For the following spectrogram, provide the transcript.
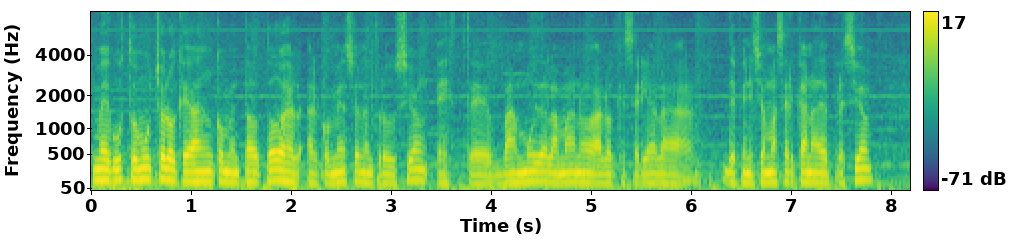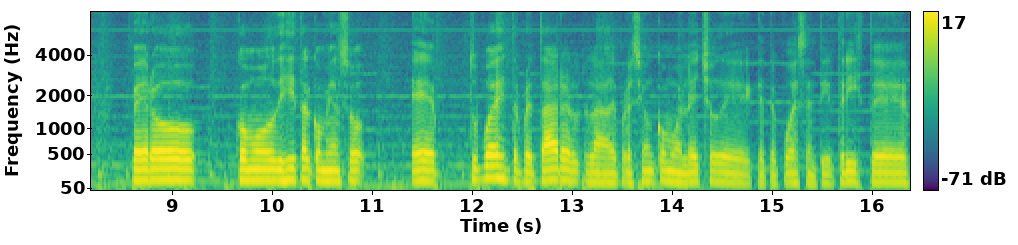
me gustó mucho lo que han comentado todos al, al comienzo de la introducción. Este, van muy de la mano a lo que sería la definición más cercana de depresión. Pero como dijiste al comienzo, eh, tú puedes interpretar la depresión como el hecho de que te puedes sentir triste,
